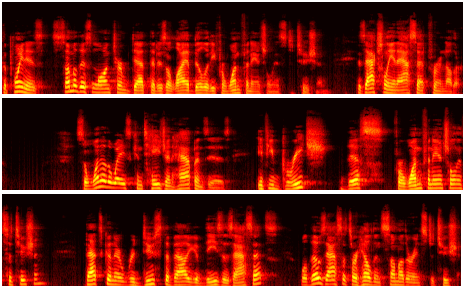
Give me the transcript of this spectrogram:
the point is some of this long-term debt that is a liability for one financial institution is actually an asset for another. So one of the ways contagion happens is if you breach this for one financial institution, that's going to reduce the value of these as assets. Well, those assets are held in some other institution.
